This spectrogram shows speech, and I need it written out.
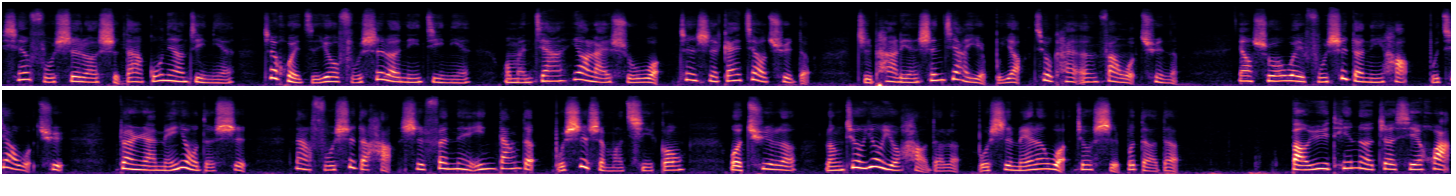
先服侍了史大姑娘几年，这会子又服侍了你几年。”我们家要来赎我，正是该叫去的，只怕连身价也不要，就开恩放我去呢。要说为服侍的你好，不叫我去，断然没有的事。那服侍的好是分内应当的，不是什么奇功。我去了，仍旧又有好的了，不是没了我就使不得的。宝玉听了这些话，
